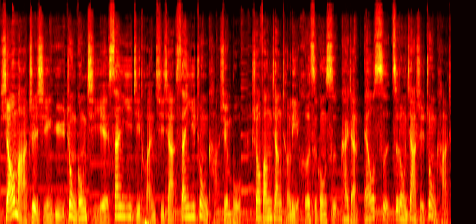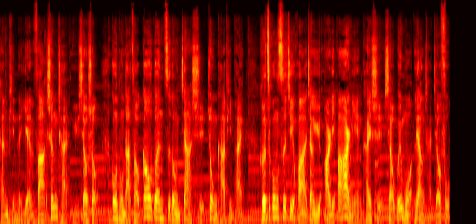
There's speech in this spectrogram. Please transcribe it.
小马智行与重工企业三一集团旗下三一重卡宣布，双方将成立合资公司，开展 L 四自动驾驶重卡产品的研发、生产与销售，共同打造高端自动驾驶重卡品牌。合资公司计划将于二零二二年开始小规模量产交付，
